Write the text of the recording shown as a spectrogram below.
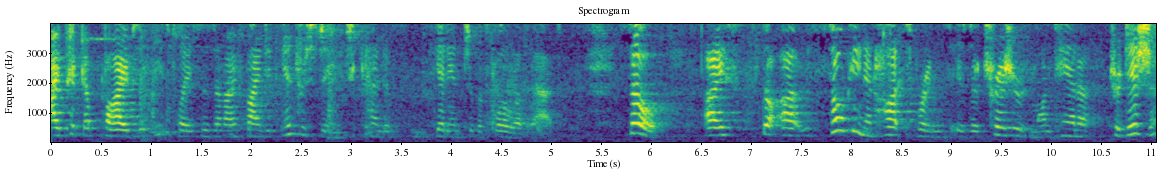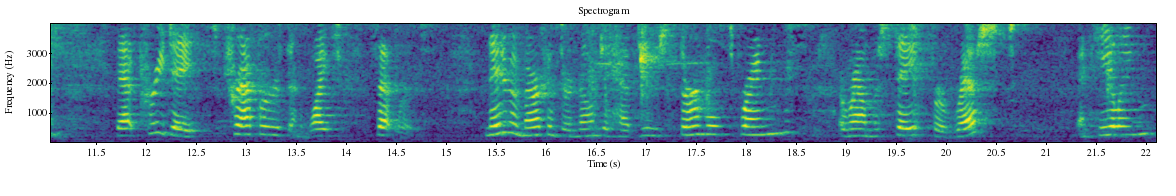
I pick up vibes at these places and I find it interesting to kind of get into the flow of that. So, I, uh, soaking in hot springs is a treasured Montana tradition that predates trappers and white settlers. Native Americans are known to have used thermal springs around the state for rest and healing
